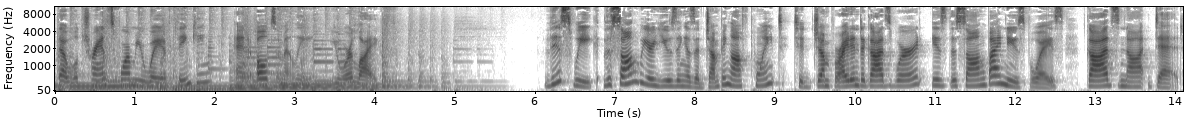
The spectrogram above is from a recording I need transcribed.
that will transform your way of thinking and ultimately your life. This week, the song we are using as a jumping off point to jump right into God's Word is the song by Newsboys, God's Not Dead.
